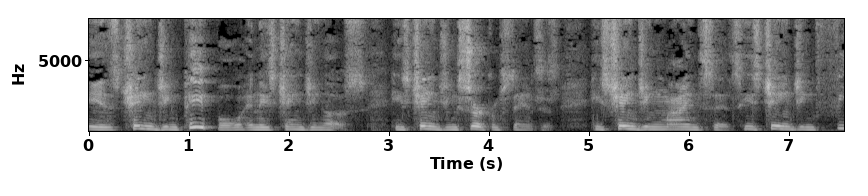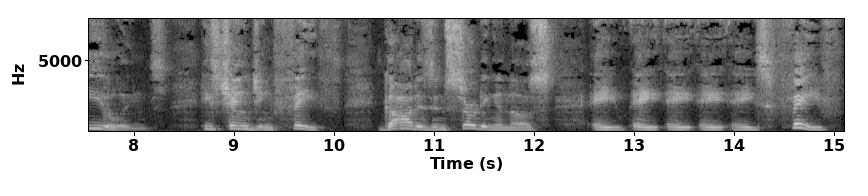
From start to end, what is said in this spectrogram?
is changing people and he's changing us. He's changing circumstances. He's changing mindsets. He's changing feelings. He's changing faith. God is inserting in us a, a, a, a, a faith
